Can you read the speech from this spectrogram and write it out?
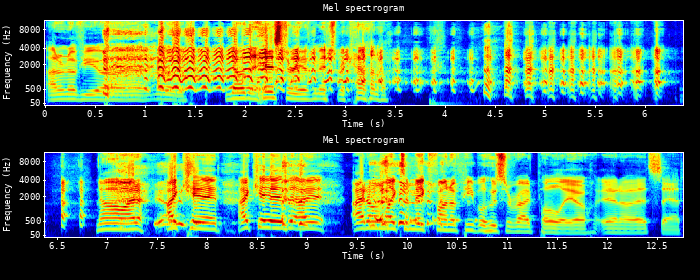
I don't know if you uh, know, know the history of Mitch McConnell. no, I, I kid, I kid. I I don't like to make fun of people who survived polio. You know, it's sad.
